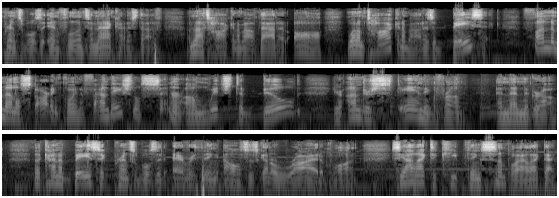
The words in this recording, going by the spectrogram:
principles of influence, and that kind of stuff. I'm not talking about that at all. What I'm talking about is a basic, fundamental starting point, a foundational center on which to build your understanding from and then to grow. The kind of basic principles that everything else is going to ride upon. See, I like to keep things simple. I like that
